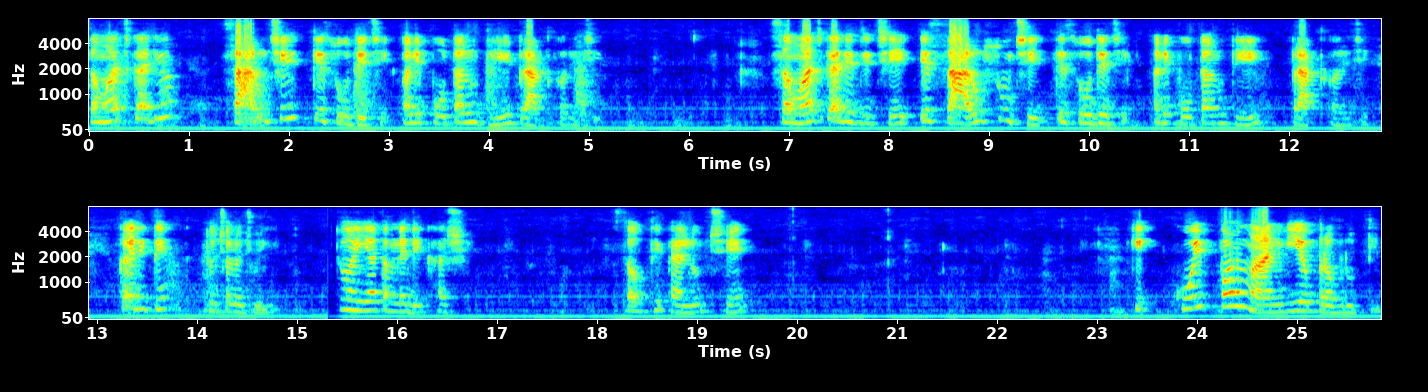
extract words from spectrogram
સમાજ કાર્ય સારું છે તે શોધે છે અને પોતાનું ધ્યેય પ્રાપ્ત કરે છે? સમાજ કાર્ય જે છે, એ સારું શું છે તે શોધે છે અને પોતાનું ધ્યેય પ્રાપ્ત કરે છે? કઈ રીતે? તો ચલો જોઈએ. તો અહીંયા તમને દેખાશે. સૌથી પહેલું છે કે કોઈ પણ માનવીય પ્રવૃત્તિ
